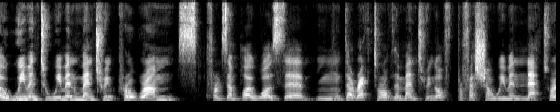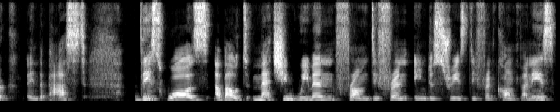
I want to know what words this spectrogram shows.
women to women mentoring programs. For example, I was the mm, director of the mentoring of Professional Women Network in the past. This was about matching women from different industries, different companies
